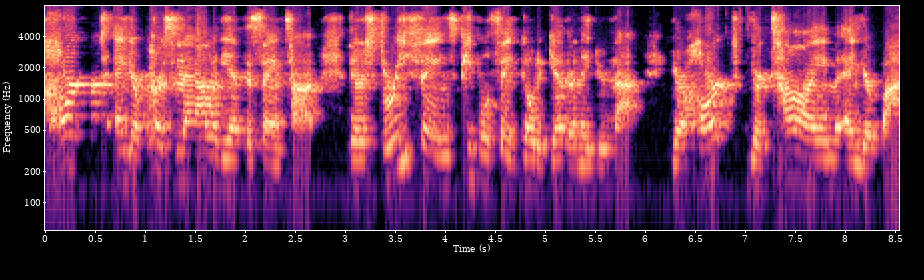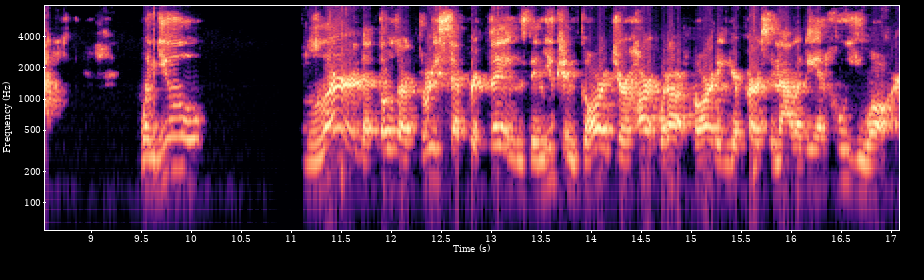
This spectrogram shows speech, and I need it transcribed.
heart and your personality at the same time. There's three things people think go together and they do not. Your heart, your time, and your body. When you learn that those are three separate things, then you can guard your heart without guarding your personality and who you are.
